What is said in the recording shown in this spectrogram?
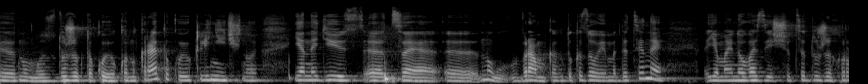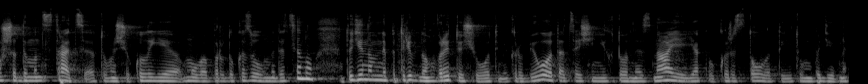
е, Ну, з дуже такою конкретикою клінічною. Я надіюсь, е, це ну, в рамках доказової медицини. Я маю на увазі, що це дуже хороша демонстрація, тому що коли є мова про доказову медицину, тоді нам не потрібно говорити, що от мікробіота, це ще ніхто не знає, як використовувати і тому подібне.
